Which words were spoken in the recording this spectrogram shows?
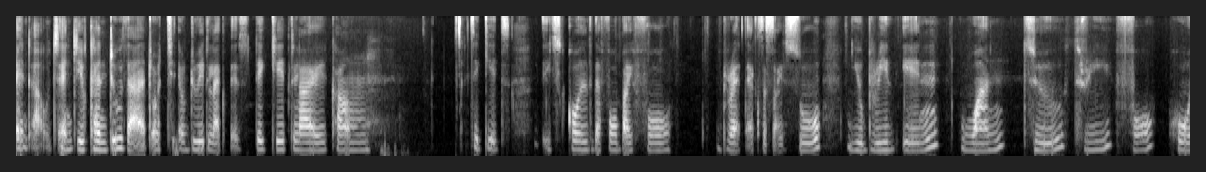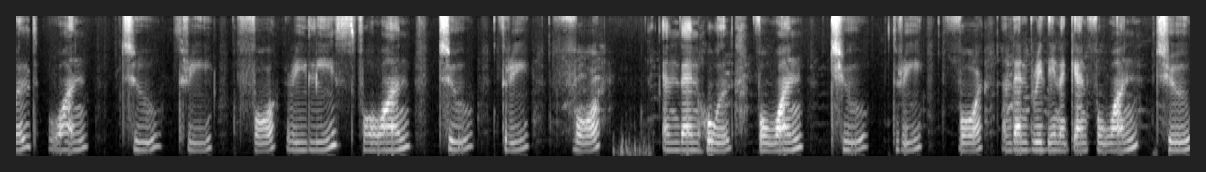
and out. And you can do that or, t- or do it like this. Take it like, um, take it, it's called the 4 by 4 breath exercise. So you breathe in one, two, three, four, hold one, two, three, four, release for one, two, three, four, and then hold for one, two, three, four, and then breathe in again for one, two,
